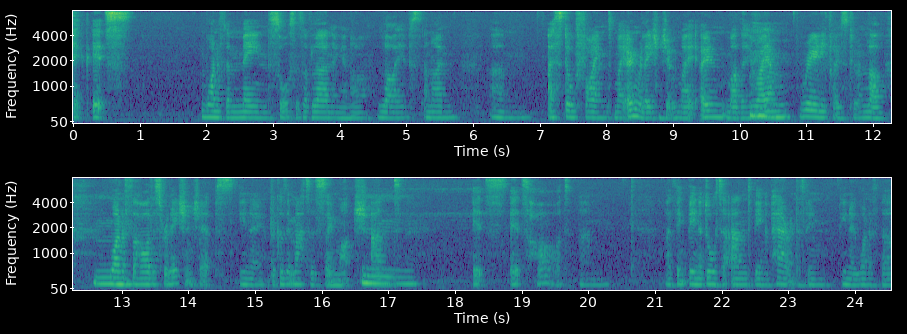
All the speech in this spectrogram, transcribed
it, it's one of the main sources of learning in our lives. And I'm um, I still find my own relationship with my own mother, who I am really close to and love, one of the hardest relationships. You know, because it matters so much and Mm. it's it's hard. Um, I think being a daughter and being a parent has been, you know, one of the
